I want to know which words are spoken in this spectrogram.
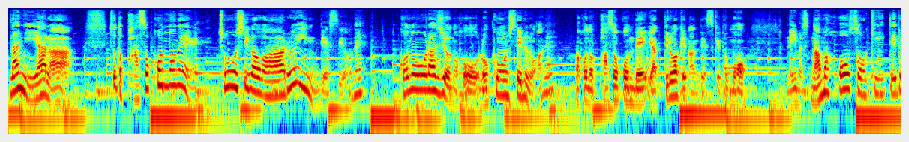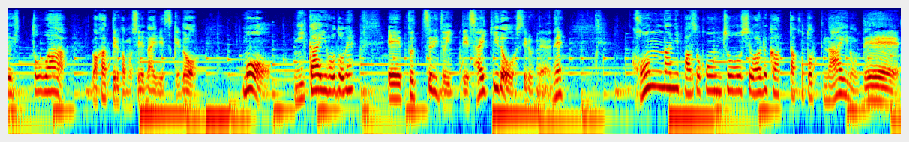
何やら、ちょっとパソコンのね、調子が悪いんですよね。このラジオの方を録音しているのがね、まあ、このパソコンでやってるわけなんですけども、ね、今生放送を聞いてる人は分かってるかもしれないですけど、もう2回ほどね、えー、ぷっつりと言って再起動をしてるんだよね。こんなにパソコン調子悪かったことってないので、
